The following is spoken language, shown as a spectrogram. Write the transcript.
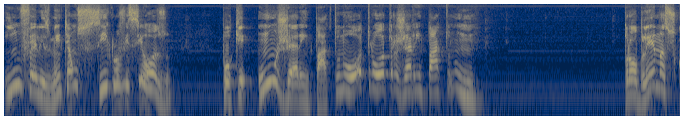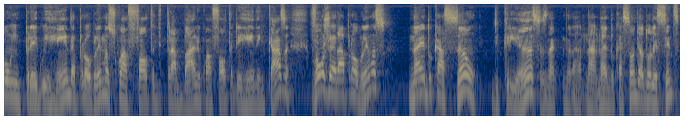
infelizmente, é um ciclo vicioso. Porque um gera impacto no outro, o outro gera impacto no um. Problemas com emprego e renda, problemas com a falta de trabalho, com a falta de renda em casa, vão gerar problemas na educação de crianças, na, na, na educação de adolescentes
